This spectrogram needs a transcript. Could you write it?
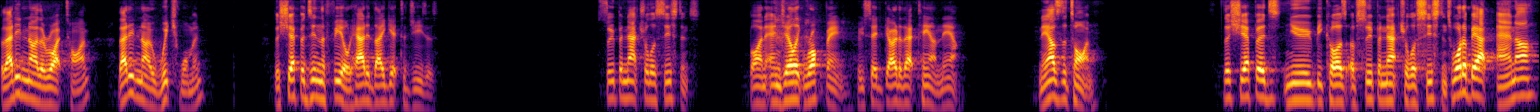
but they didn't know the right time. They didn't know which woman. The shepherds in the field, how did they get to Jesus? Supernatural assistance by an angelic rock band who said, Go to that town now. Now's the time the shepherds knew because of supernatural assistance. What about Anna,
